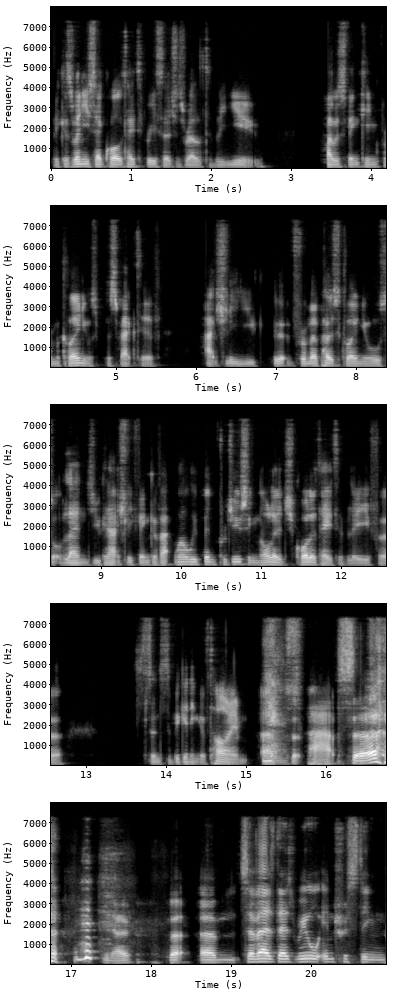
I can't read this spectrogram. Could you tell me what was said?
Because when you said qualitative research is relatively new, I was thinking from a colonial perspective, actually you from a post-colonial sort of lens, you can actually think of that. Well, we've been producing knowledge qualitatively for since the beginning of time, um, yes. but perhaps uh, you know but um, so there's there's real interesting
